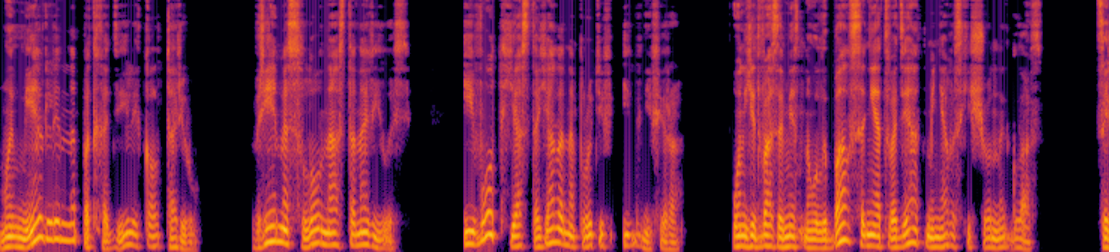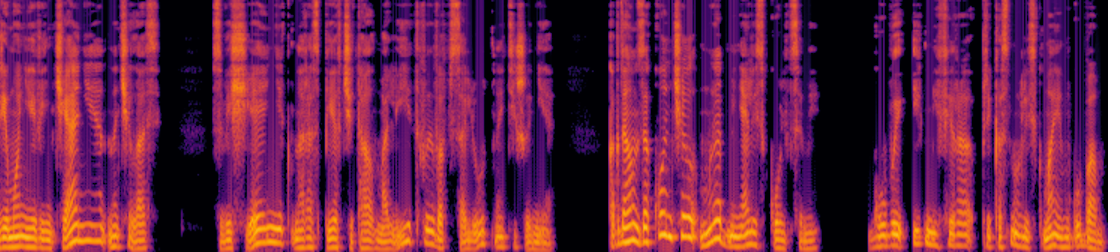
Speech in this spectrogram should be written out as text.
Мы медленно подходили к алтарю. Время словно остановилось. И вот я стояла напротив Игнифера. Он едва заметно улыбался, не отводя от меня восхищенных глаз. Церемония венчания началась. Священник нараспев читал молитвы в абсолютной тишине. Когда он закончил, мы обменялись кольцами. Губы Игнифера прикоснулись к моим губам.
